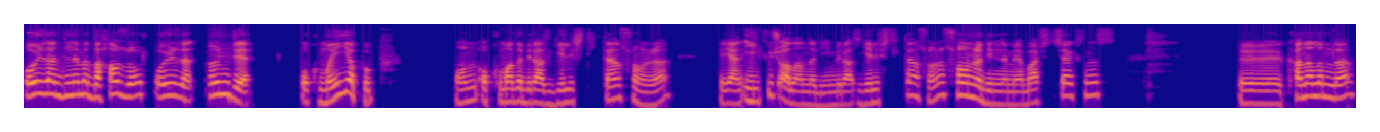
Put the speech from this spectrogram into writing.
O yüzden dinleme daha zor. O yüzden önce okumayı yapıp onun okumada biraz geliştikten sonra yani ilk üç alanda diyeyim biraz geliştikten sonra sonra dinlemeye başlayacaksınız. Ee, kanalımda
